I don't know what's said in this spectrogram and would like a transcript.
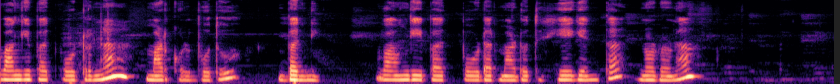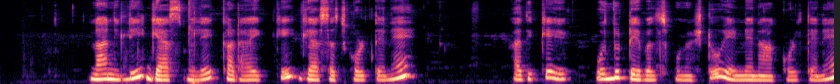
ವಾಂಗಿಬಾತ್ ಪೌಡ್ರನ್ನ ಮಾಡ್ಕೊಳ್ಬೋದು. ಬನ್ನಿ ವಾಂಗಿಬಾತ್ ಪೌಡರ್ ಮಾಡೋದು ಹೇಗೆ ಅಂತ ನೋಡೋಣ. ನಾನಿಲ್ಲಿ ಗ್ಯಾಸ್ ಮೇಲೆ ಕಡಾಯಿಕ್ಕಿ ಗ್ಯಾಸ್ ಹಚ್ಕೊಳ್ತೇನೆ. ಅದಕ್ಕೆ ಒಂದು ಟೇಬಲ್ ಸ್ಪೂನಷ್ಟು ಎಣ್ಣೆನ ಹಾಕ್ಕೊಳ್ತೇನೆ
